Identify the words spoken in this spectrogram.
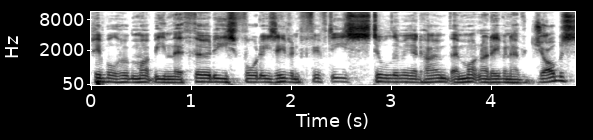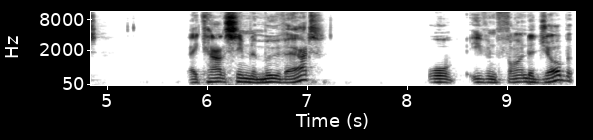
people who might be in their 30s, 40s, even 50s, still living at home. They might not even have jobs. They can't seem to move out or even find a job.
